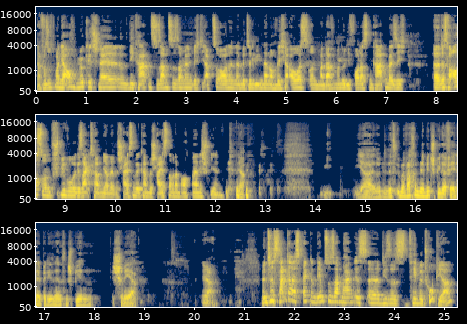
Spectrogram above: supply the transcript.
Da versucht man ja auch möglichst schnell die Karten zusammenzusammeln, richtig abzuordnen. In der Mitte liegen dann noch welche aus und man darf immer nur die vordersten Karten bei sich. Äh, das war auch so ein Spiel, wo wir gesagt haben, ja, wer bescheißen will, kann bescheißen, aber dann braucht man ja nicht spielen. Ja. Ja, also das Überwachen der Mitspieler fällt halt bei diesen ganzen Spielen schwer. Ja. Ein interessanter Aspekt in dem Zusammenhang ist äh, dieses Tabletopia,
